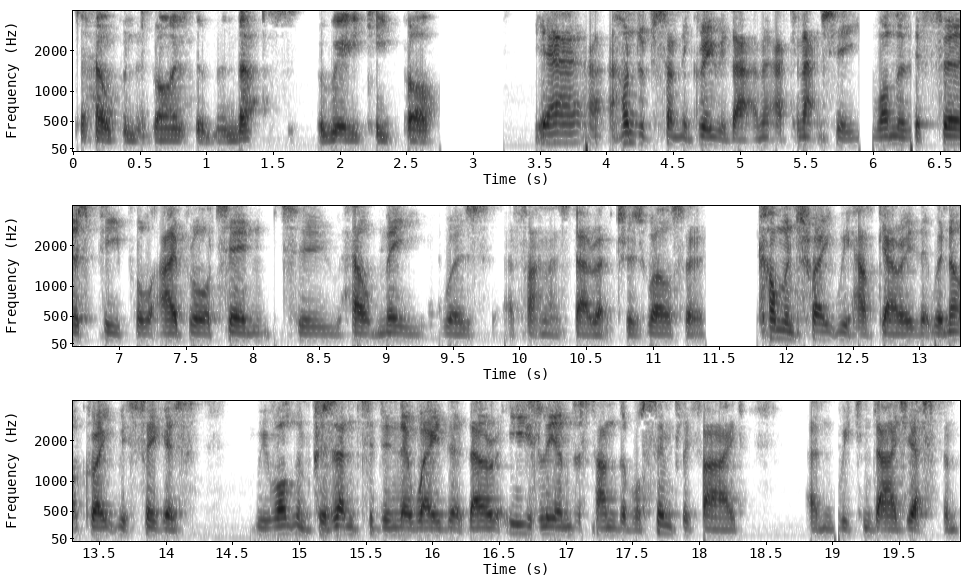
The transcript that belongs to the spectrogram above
to help and advise them. And that's a really key part. Yeah, I 100% agree with that. And I can actually, one of the first people I brought in to help me was a finance director as well. So, common trait we have, Gary, that we're not great with figures we want them presented in a way that they're easily understandable, simplified, and we can digest them.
